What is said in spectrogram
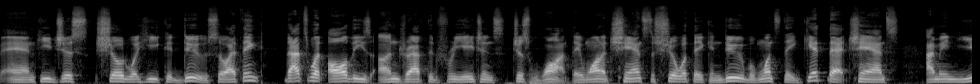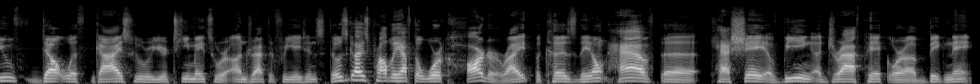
and he just showed what he could do. So I think that's what all these undrafted free agents just want. They want a chance to show what they can do, but once they get that chance, I mean, you've dealt with guys who are your teammates who are undrafted free agents. Those guys probably have to work harder, right? Because they don't have the cachet of being a draft pick or a big name.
